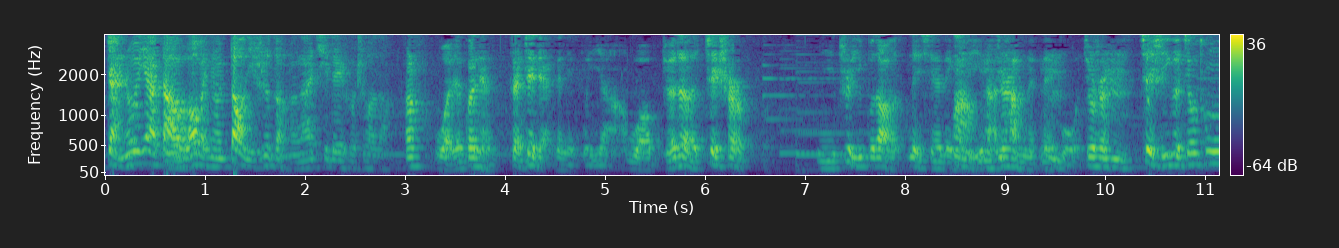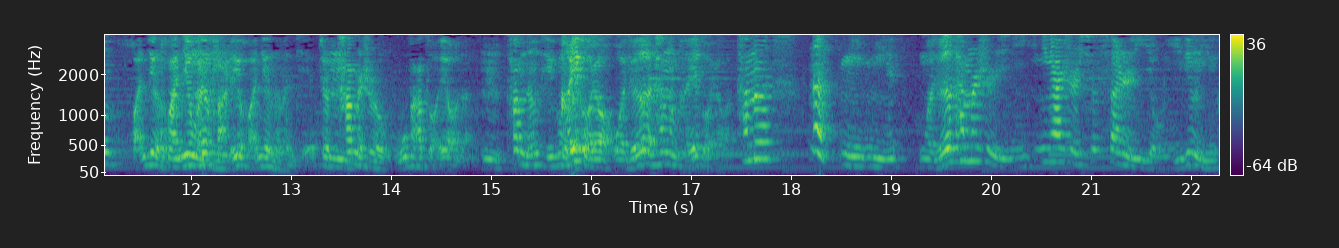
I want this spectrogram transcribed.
感受一下大老百姓到底是怎么来骑这个车的？啊，我的观点在这点跟你不一样。我觉得这事儿。你质疑不到那些那个李楠他们内内部，就是这是一个交通环境环境跟法律环境的问题，就是他们是无法左右的。嗯，他们能提供可以左右，我觉得他们可以左右。他们，那你你，我觉得他们是应该是算是有一定影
